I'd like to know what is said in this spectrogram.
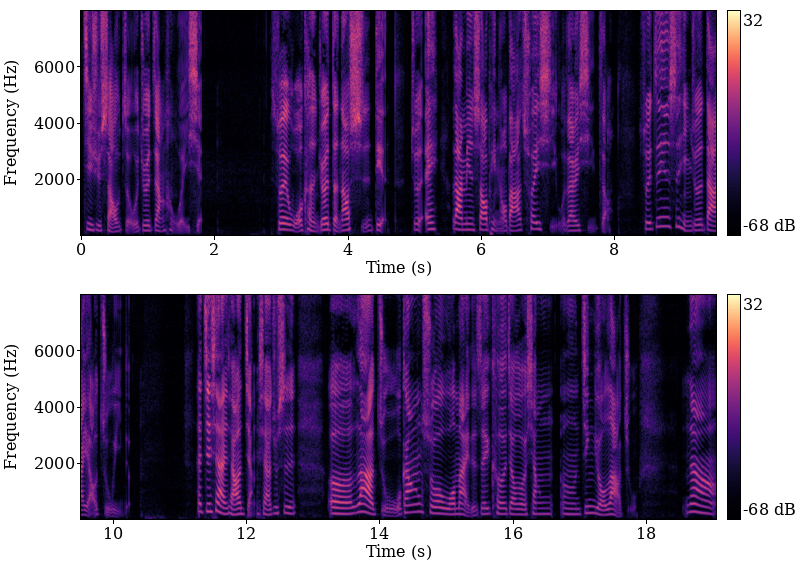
继续烧着，我觉得这样很危险，所以我可能就会等到十点，就是诶，蜡面烧平了，我把它吹洗，我再去洗澡。所以这件事情就是大家也要注意的。那接下来想要讲一下，就是呃，蜡烛，我刚刚说我买的这一颗叫做香嗯精油蜡烛，那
